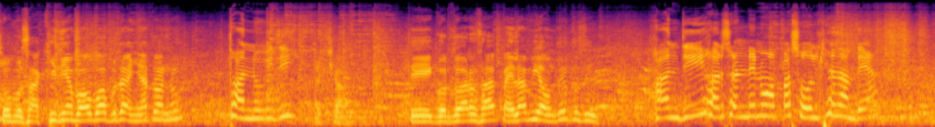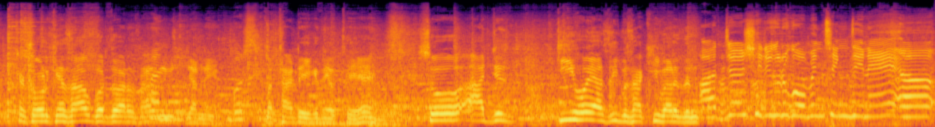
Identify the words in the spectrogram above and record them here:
ਸੋ ਵਿਸਾਖੀ ਦੀਆਂ ਬਹੁਤ ਬਹੁਤ ਵਧਾਈਆਂ ਤੁਹਾਨੂੰ। ਤੁਹਾਨੂੰ ਵੀ ਜੀ। ਅੱਛਾ। ਤੇ ਗੁਰਦੁਆਰਾ ਸਾਹਿਬ ਪਹਿਲਾਂ ਵੀ ਆਉਂਦੇ ਹੋ ਤੁਸੀਂ? ਹਾਂਜੀ ਹਰ ਸੰਡੇ ਨੂੰ ਆਪਾਂ ਸੋਲਖੀਆਂ ਜਾਂਦੇ ਆ ਅੱਛਾ ਸੋਲਖੀਆਂ ਸਾਹਿਬ ਗੁਰਦੁਆਰਾ ਸਾਹਿਬ ਹਾਂਜੀ। ਜਾਂਦੇ ਆ। ਗੁਰਸ- ਮੱਥਾ ਟੇਕਦੇ ਉੱਥੇ ਹੈ। ਸੋ ਅੱਜ ਕੀ ਹੋਇਆ ਸੀ ਵਿਸਾਖੀ ਵਾਲੇ ਦਿਨ ਅੱਜ ਸ੍ਰੀ ਗੁਰੂ ਗੋਬਿੰਦ ਸਿੰਘ ਜੀ ਨੇ ਅ,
